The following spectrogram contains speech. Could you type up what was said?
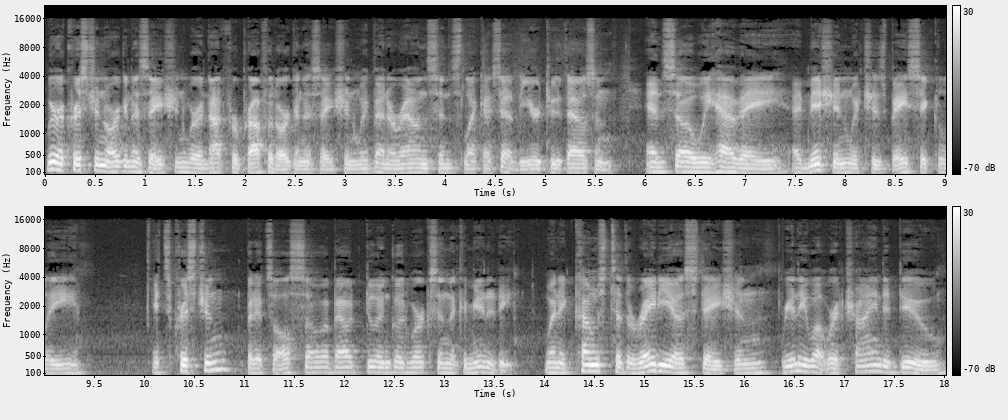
we're a Christian organization. We're a not-for-profit organization. We've been around since, like I said, the year 2000, and so we have a, a mission which is basically it's Christian, but it's also about doing good works in the community. When it comes to the radio station, really what we're trying to do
